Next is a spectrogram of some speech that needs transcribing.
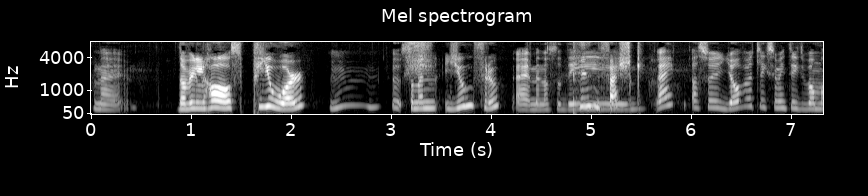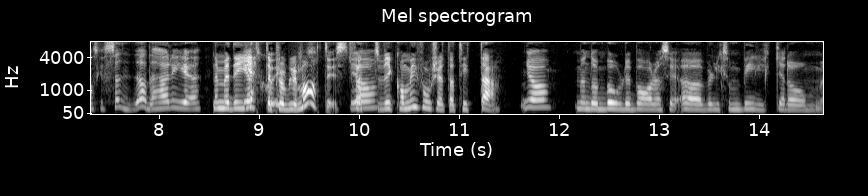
Nej. de vill ha oss pure, Usch. som en jungfru. Nej men alltså det är... Pinfärsk. Nej, alltså jag vet liksom inte riktigt vad man ska säga. Det här är... Nej men det är jätteproblematiskt för Ja. att vi kommer ju fortsätta titta. Ja, Men de borde bara se över liksom vilka de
